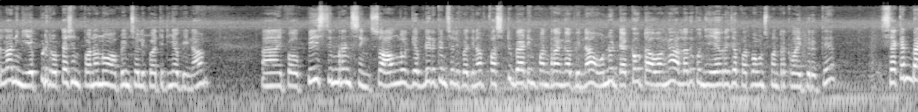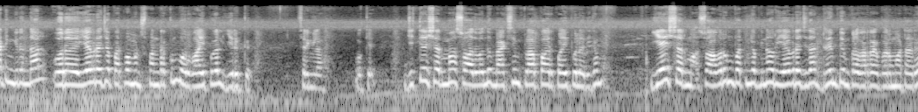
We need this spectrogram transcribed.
எல்லாம் நீங்கள் எப்படி ரொட்டேஷன் பண்ணணும் அப்படின்னு சொல்லி பார்த்துட்டிங்க அப்படின்னா இப்போ பி சிம்ரன் சிங் ஸோ அவங்களுக்கு எப்படி இருக்குன்னு சொல்லி பார்த்தீங்கன்னா ஃபஸ்ட்டு பேட்டிங் பண்ணுறாங்க அப்படின்னா ஒன்று டெக் அவுட் ஆவாங்க அல்லது கொஞ்சம் ஏவரேஜாக பர்ஃபார்மன்ஸ் பண்ணுறக்கு வாய்ப்பு இருக்குது செகண்ட் பேட்டிங் இருந்தால் ஒரு ஏவரேஜாக பர்ஃபார்மன்ஸ் பண்ணுறக்கும் ஒரு வாய்ப்புகள் இருக்குது சரிங்களா? ஓகே ஜித்தேஷ் சர்மா ஸோ அது வந்து மேக்ஸிமம் ஃப்ளாப் ஆகிற வாய்ப்புகள் அதிகம். ஏ சர்மா. ஸோ அவரும் பார்த்தீங்க அப்படின்னா ஒரு ஏவரேஜ் தான் ட்ரீம் டீமுக்குள்ளே வர வரமாட்டார்.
